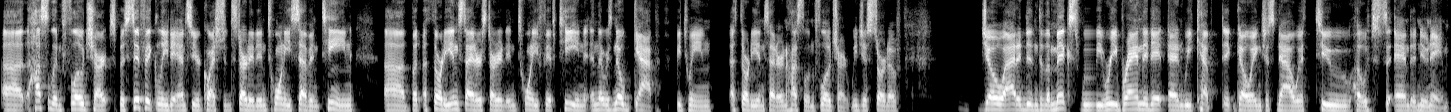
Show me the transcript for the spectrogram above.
uh, Hustle and Flowchart, specifically to answer your question, started in 2017, uh, but Authority Insider started in 2015. And there was no gap between Authority Insider and Hustle and Flowchart. We just sort of Joe added into the mix. We rebranded it and we kept it going just now with two hosts and a new name.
